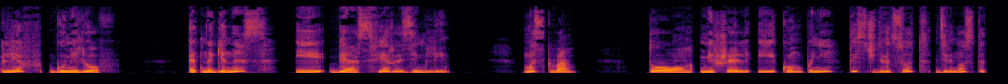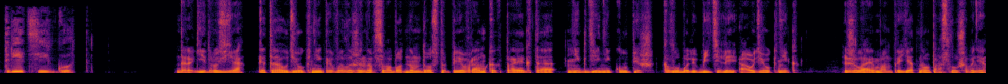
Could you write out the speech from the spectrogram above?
Лев Гумилев. Этногенез и биосфера Земли. Москва. ТО «Мишель и Компани», 1993 год. Дорогие друзья, эта аудиокнига выложена в свободном доступе в рамках проекта «Нигде не купишь» Клуба любителей аудиокниг. Желаем вам приятного прослушивания.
